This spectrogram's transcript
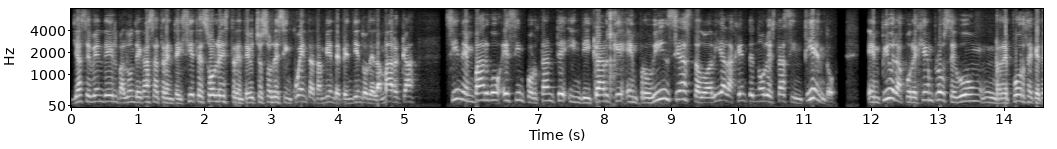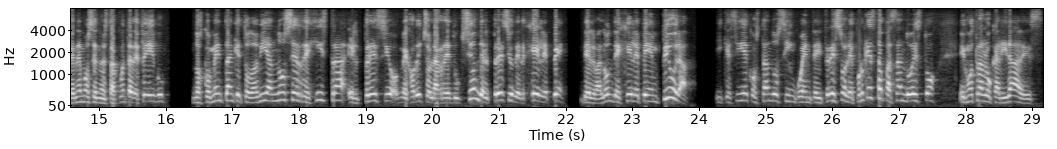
ya se vende el balón de gas a 37 soles, 38 soles 50 también, dependiendo de la marca. Sin embargo, es importante indicar que en provincias todavía la gente no lo está sintiendo. En Piura, por ejemplo, según un reporte que tenemos en nuestra cuenta de Facebook, nos comentan que todavía no se registra el precio, mejor dicho, la reducción del precio del GLP, del balón de GLP en Piura, y que sigue costando 53 soles. ¿Por qué está pasando esto en otras localidades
